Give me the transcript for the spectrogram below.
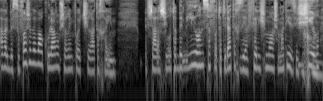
אבל בסופו של דבר כולנו שרים פה את שירת החיים. אפשר לשיר אותה במיליון שפות. את יודעת איך זה יפה לשמוע? שמעתי איזה שיר, נכון.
